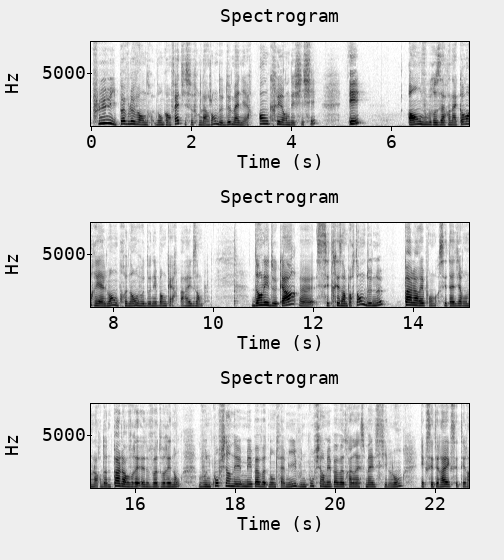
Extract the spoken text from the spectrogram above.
plus ils peuvent le vendre. Donc en fait, ils se font de l'argent de deux manières, en créant des fichiers et en vous arnaquant réellement en prenant vos données bancaires, par exemple. Dans les deux cas, euh, c'est très important de ne pas leur répondre, c'est-à-dire on ne leur donne pas leur vrai, euh, votre vrai nom, vous ne confirmez pas votre nom de famille, vous ne confirmez pas votre adresse mail s'ils l'ont, etc., etc.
